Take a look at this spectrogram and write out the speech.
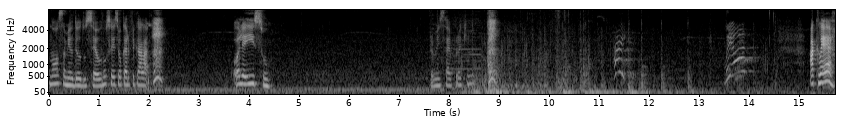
Nossa, meu Deus do céu. Não sei se eu quero ficar lá. Olha isso. Pra mim sair por aqui. A Claire.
